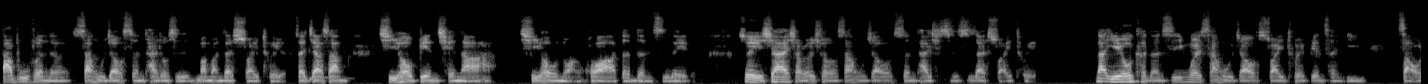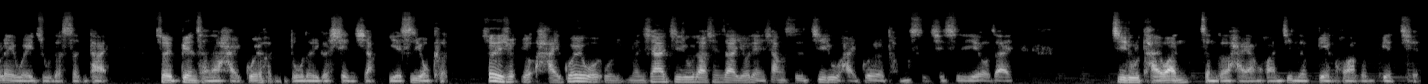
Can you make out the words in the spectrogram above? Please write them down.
大部分的珊瑚礁生态都是慢慢在衰退了，再加上气候变迁啊、气候暖化等等之类的，所以现在小琉球的珊瑚礁生态其实是在衰退。那也有可能是因为珊瑚礁衰退变成一。藻类为主的生态，所以变成了海龟很多的一个现象，也是有可能。所以就有海龟，我我们现在记录到现在，有点像是记录海龟的同时，其实也有在记录台湾整个海洋环境的变化跟变迁。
